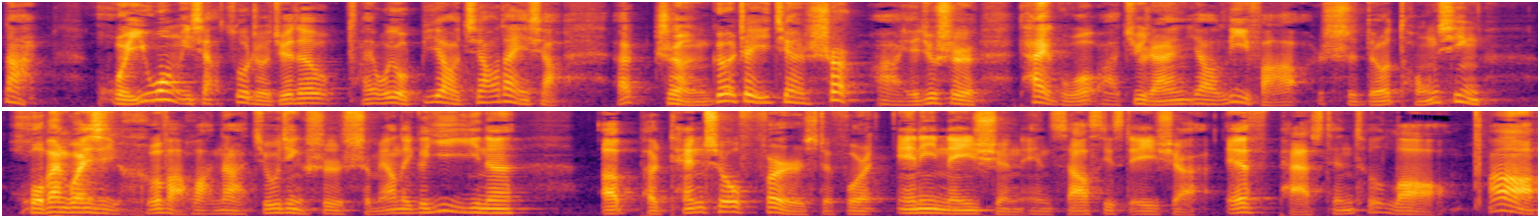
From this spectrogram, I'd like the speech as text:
那回望一下，作者觉得，哎，我有必要交代一下，啊，整个这一件事儿啊，也就是泰国啊，居然要立法使得同性伙伴关系合法化，那究竟是什么样的一个意义呢？a potential first for any nation in Southeast Asia if passed into law 啊，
